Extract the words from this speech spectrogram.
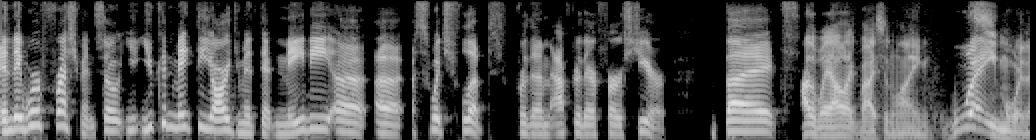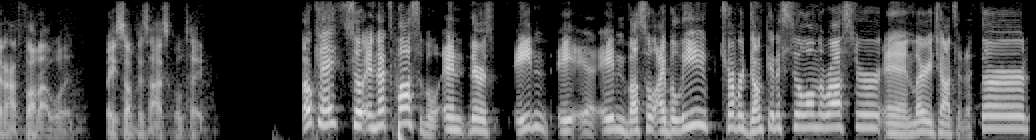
and they were freshmen. So you, you could make the argument that maybe a, a, a, switch flipped for them after their first year. But by the way, I like Vysen Lang way more than I thought I would based off his high school tape. Okay, so and that's possible. And there's Aiden Aiden Bussell. I believe Trevor Duncan is still on the roster, and Larry Johnson the third,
